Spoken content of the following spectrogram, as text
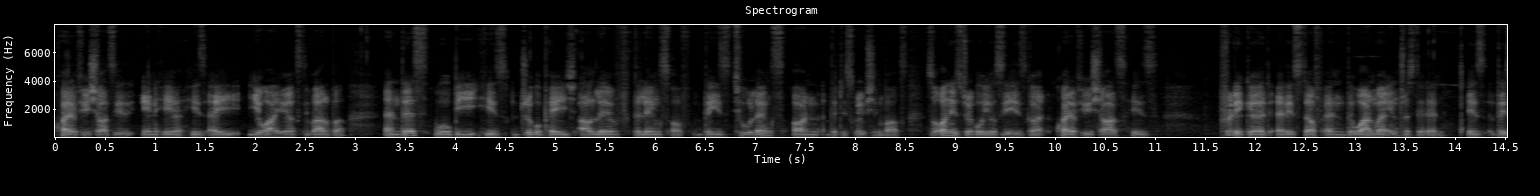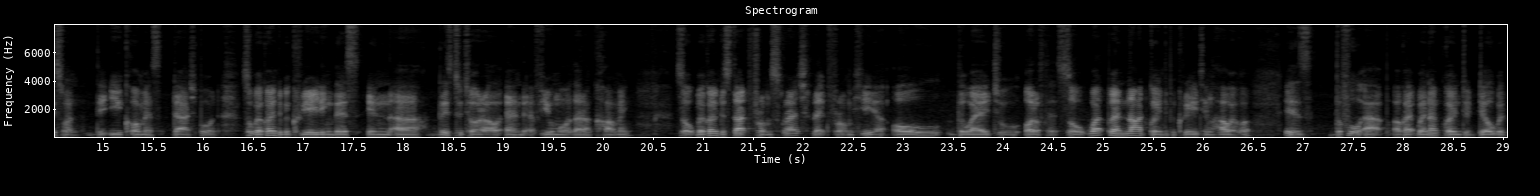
quite a few shots in here. He's a UI UX developer and this will be his Dribbble page. I'll leave the links of these two links on the description box. So on his Dribbble, you'll see he's got quite a few shots. He's pretty good at his stuff and the one we're interested in is this one the e-commerce dashboard so we're going to be creating this in uh, this tutorial and a few more that are coming so we're going to start from scratch, like from here all the way to all of this. So what we're not going to be creating, however, is the full app. Okay, we're not going to deal with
